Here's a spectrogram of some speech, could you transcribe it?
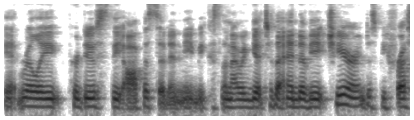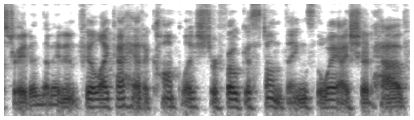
it really produced the opposite in me because then I would get to the end of each year and just be frustrated that I didn't feel like I had accomplished or focused on things the way I should have,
